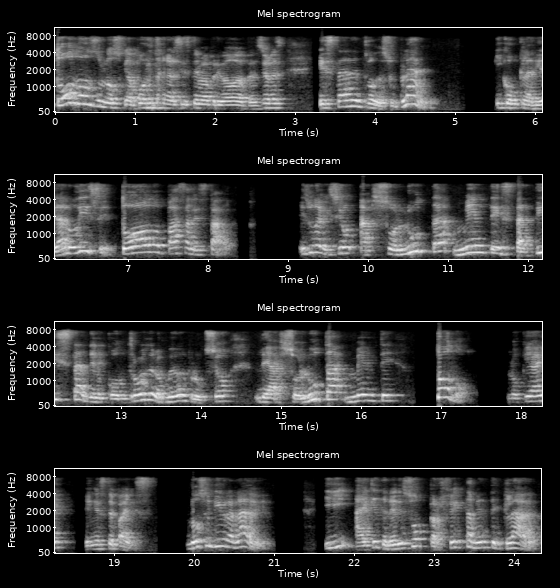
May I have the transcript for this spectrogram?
todos los que aportan al sistema privado de pensiones, está dentro de su plan. Y con claridad lo dice, todo pasa al Estado es una visión absolutamente estatista del control de los medios de producción de absolutamente todo lo que hay en este país. No se libra a nadie. Y hay que tener eso perfectamente claro.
